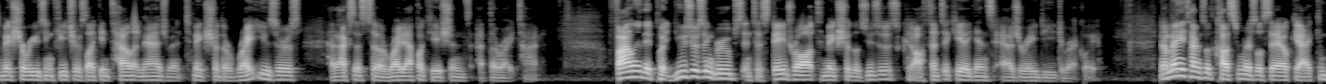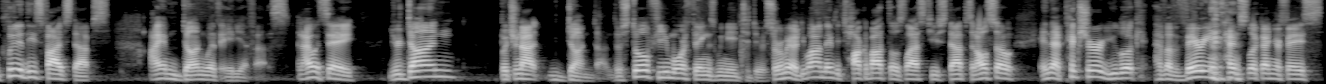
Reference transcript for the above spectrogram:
to make sure we're using features like entitlement management to make sure the right users have access to the right applications at the right time. Finally, they put users and groups into stage rollout to make sure those users could authenticate against Azure AD directly. Now, many times with customers, they'll say, okay, I completed these five steps. I am done with ADFS. And I would say, you're done, but you're not done done. There's still a few more things we need to do. So Ramiro, do you want to maybe talk about those last few steps? And also in that picture, you look have a very intense look on your face.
